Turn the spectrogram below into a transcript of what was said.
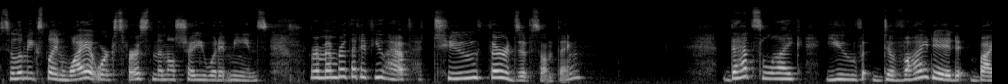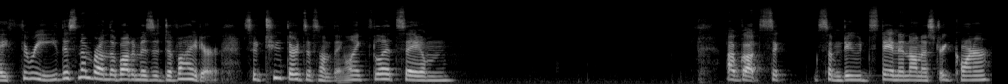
So let me explain why it works first and then I'll show you what it means. Remember that if you have two thirds of something, that's like you've divided by three. This number on the bottom is a divider. So two thirds of something, like let's say um, I've got six, some dude standing on a street corner.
